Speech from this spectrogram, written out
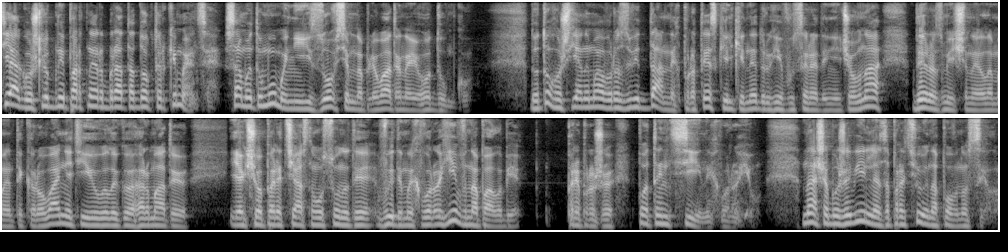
Тяго шлюбний партнер брата доктор Кеменце. Саме тому мені й зовсім наплювати на його думку. До того ж, я не мав розвідданих про те, скільки недругів усередині човна, де розміщені елементи керування тією великою гарматою. Якщо передчасно усунути видимих ворогів на палубі, перепрошую, потенційних ворогів, наша божевільня запрацює на повну силу.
